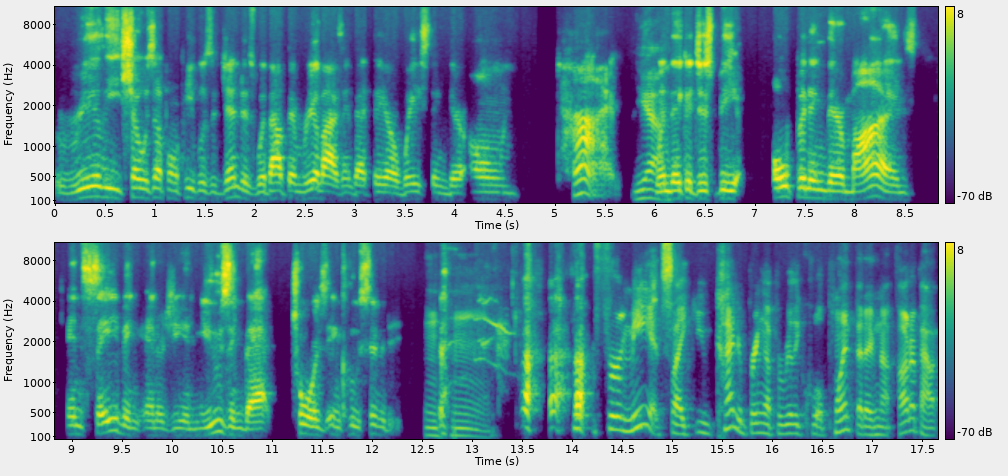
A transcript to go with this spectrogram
really shows up on people's agendas without them realizing that they are wasting their own time Yeah. when they could just be opening their minds and saving energy and using that towards inclusivity. Mhm. For, for me, it's like you kind of bring up a really cool point that I've not thought about.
